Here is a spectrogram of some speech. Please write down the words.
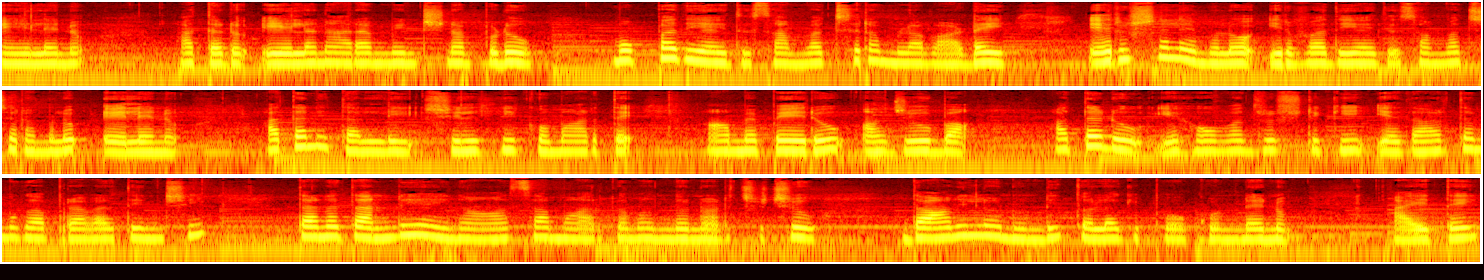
ఏలెను. అతడు ఏలనారంభించినప్పుడు ముప్పది ఐదు సంవత్సరముల వాడై ఎరుషలేములో ఇరవై ఐదు సంవత్సరములు ఏలెను. అతని తల్లి షిల్హి కుమార్తె ఆమె పేరు అజూబా. అతడు యహోవ దృష్టికి యథార్థముగా ప్రవర్తించి తన తండ్రి అయిన ఆశా మార్గమందు నడుచుచు దానిలో నుండి తొలగిపోకుండెను. అయితే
